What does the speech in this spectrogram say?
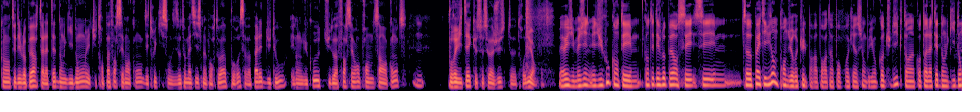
quand tu es développeur, tu as la tête dans le guidon et tu te rends pas forcément compte des trucs qui sont des automatismes pour toi. Pour eux, ça va pas l'être du tout. Et donc, du coup, tu dois forcément prendre ça en compte Mm. Pour éviter que ce soit juste euh, trop dur. En fait. Bah oui, j'imagine. Et du coup, quand tu es, quand es développeur, c'est, c'est, ça doit pas être évident de prendre du recul par rapport à ta propre création. Quand tu dis que t'as- quand tu as la tête dans le guidon,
